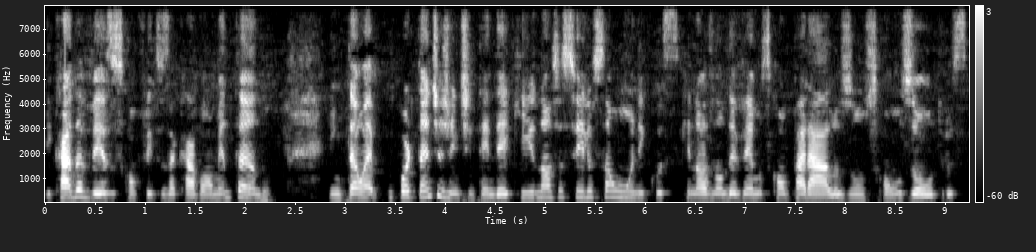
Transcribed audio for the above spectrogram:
e cada vez os conflitos acabam aumentando. Então é importante a gente entender que nossos filhos são únicos, que nós não devemos compará-los uns com os outros.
